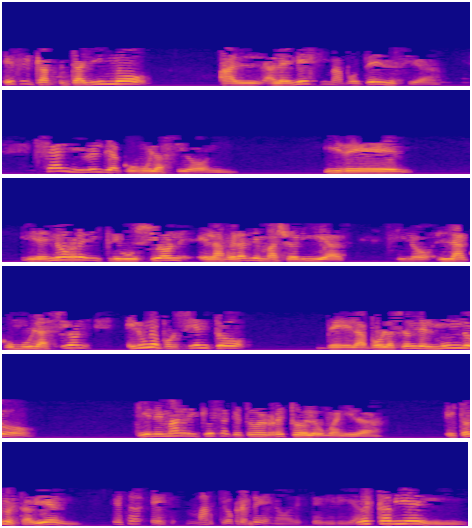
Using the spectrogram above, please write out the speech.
es el capitalismo al- a la enésima potencia. Ya el nivel de acumulación y de y de no redistribución en las grandes mayorías, sino la acumulación, el 1% de la población del mundo tiene más riqueza que todo el resto de la humanidad. Esto no está bien. Eso es más que obsceno, te diría. No está bien.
